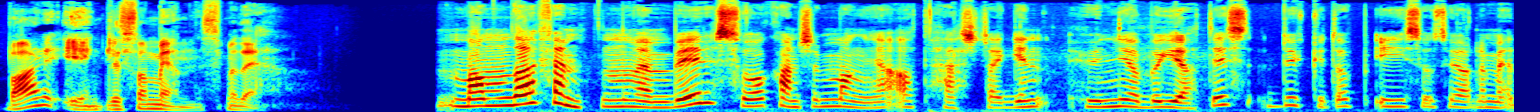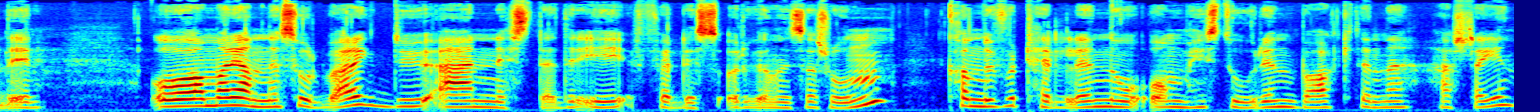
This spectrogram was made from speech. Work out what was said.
Hva er det egentlig som menes med det? Mandag 15. november så kanskje mange at hashtaggen 'hun jobber gratis' dukket opp i sosiale medier. Og Marianne Solberg, du er nestleder i Fellesorganisasjonen. Kan du fortelle noe om historien bak denne hashtaggen?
